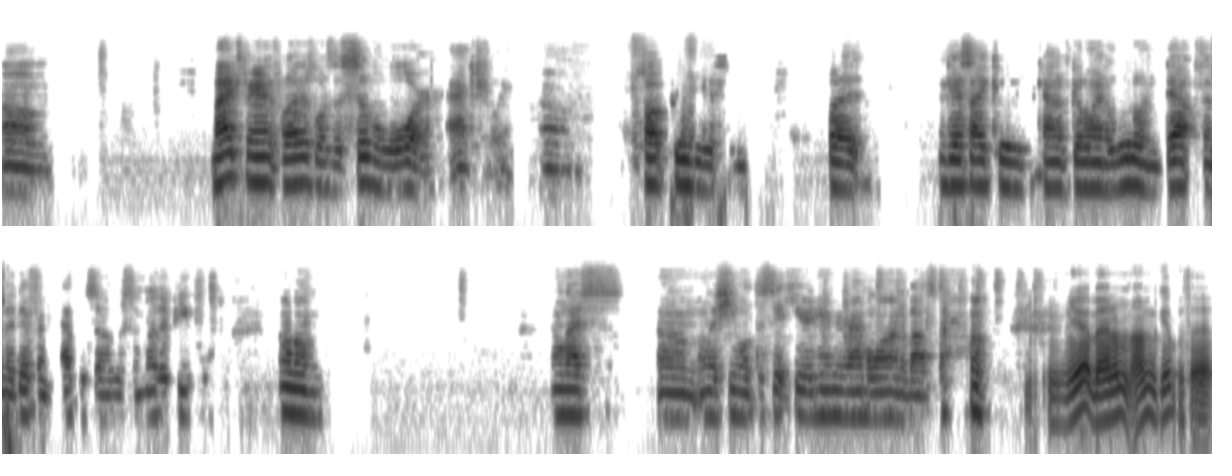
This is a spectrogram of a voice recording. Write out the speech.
Um, my experience was was the Civil War actually. Um, fought previously, but I guess I could kind of go in a little in depth in a different episode with some other people. Um, unless um, unless you want to sit here and hear me ramble on about stuff. Yeah, man, I'm I'm good with that.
